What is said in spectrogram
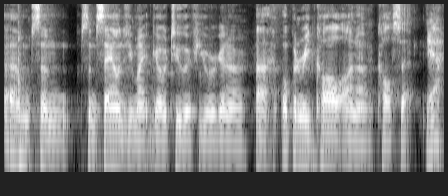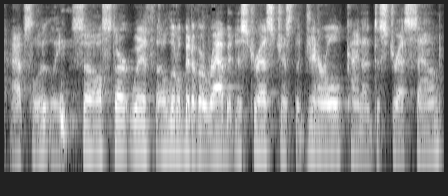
um, some some sounds you might go to if you were going to uh, open reed call on a call set? Yeah, absolutely. So I'll start with a little bit of a rabbit distress, just the general kind of distress sound.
